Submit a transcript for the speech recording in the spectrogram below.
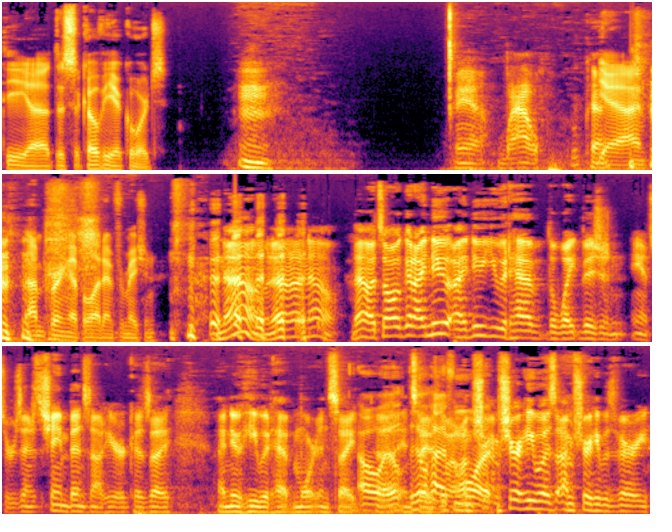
the uh, the Sokovia Accords. Mm. Yeah. Wow. Okay. Yeah, I'm I'm bringing up a lot of information. no, no, no, no, no. It's all good. I knew, I knew you would have the White Vision answers, and it's a shame Ben's not here because I, I knew he would have more insight. uh, Oh, he'll- insight he'll have well. I'm more. sure, I'm sure he was. I'm sure he was very,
